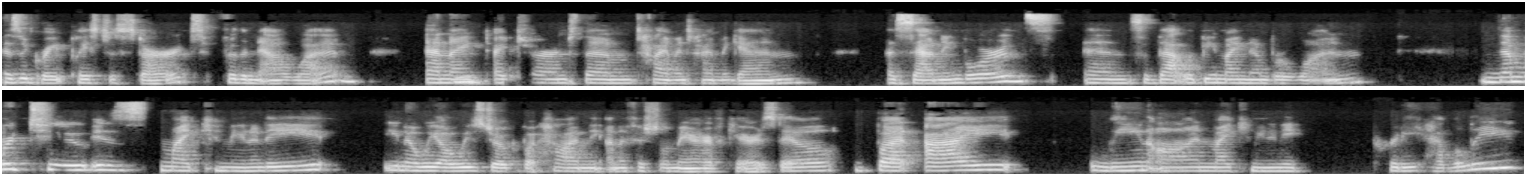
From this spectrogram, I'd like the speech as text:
is a great place to start for the now what. And mm-hmm. I, I turned them time and time again as sounding boards. And so that would be my number one. Number two is my community. You know, we always joke about how I'm the unofficial mayor of Kerrisdale, but I lean on my community pretty heavily.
